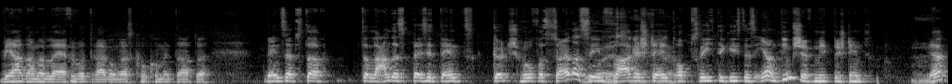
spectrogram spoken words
Wer hat eine Live-Übertragung als Co-Kommentator? Wenn selbst der, der Landespräsident Götzschhofer selber sich in Frage stellt, ob es richtig ist, dass er einen Teamchef mitbestimmt, ja?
